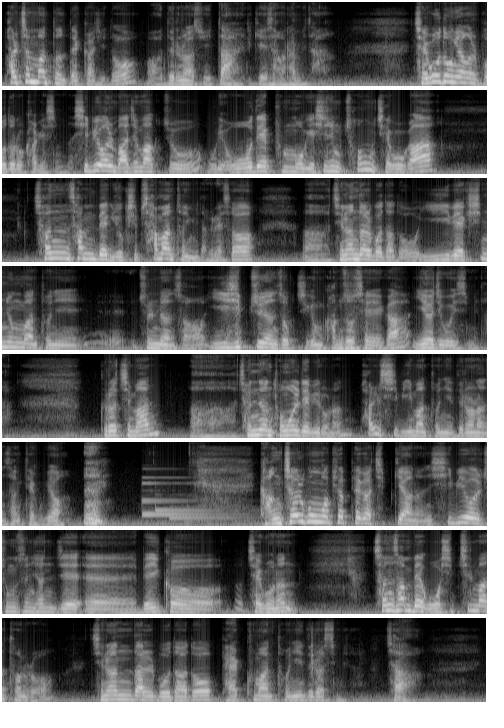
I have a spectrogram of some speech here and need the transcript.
8천만 톤대까지도 어, 늘어날 수 있다 이렇게 예상을 합니다. 재고 동향을 보도록 하겠습니다. 12월 마지막 주 우리 5대 품목의 시중 총 재고가 1,364만 톤입니다. 그래서 어, 지난달보다도 216만 톤이 줄면서 20주 연속 지금 감소세가 이어지고 있습니다. 그렇지만 어, 전년 동월 대비로는 82만 톤이 늘어난 상태고요. 강철공업협회가 집계하는 12월 중순 현재 에, 메이커 재고는 1357만 톤으로 지난달보다도 109만 톤이 늘었습니다. 자,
